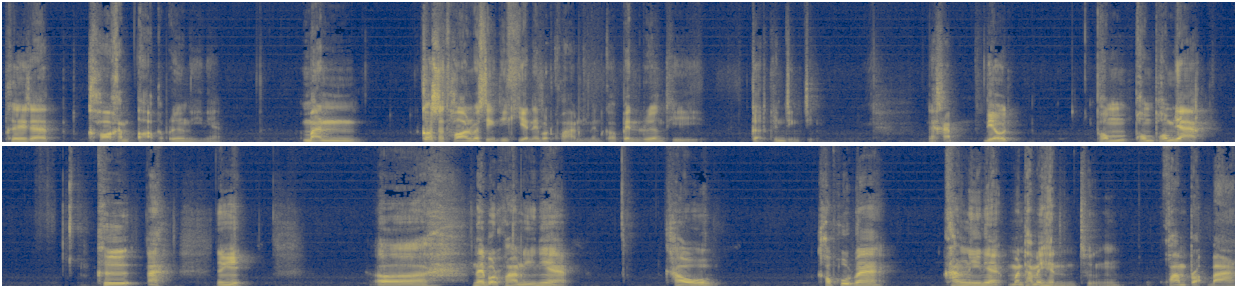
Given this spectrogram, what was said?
เพื่อที่จะขอคำตอบกับเรื่องนี้เนี่ยมัน ก็สะท้อนว่าสิ่งที่เขียนในบทความนี้มันก็เป็นเรื่องที่เกิดขึ้นจริง ๆนะครับ เดี๋ยวผมผมผมอยาก คืออะอย่างนี้เอ่อในบทความนี้เนี่ยเขาเขาพูดว่าครั้งนี้เนี่ยมันทำให้เห็นถึงความเปราะบาง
